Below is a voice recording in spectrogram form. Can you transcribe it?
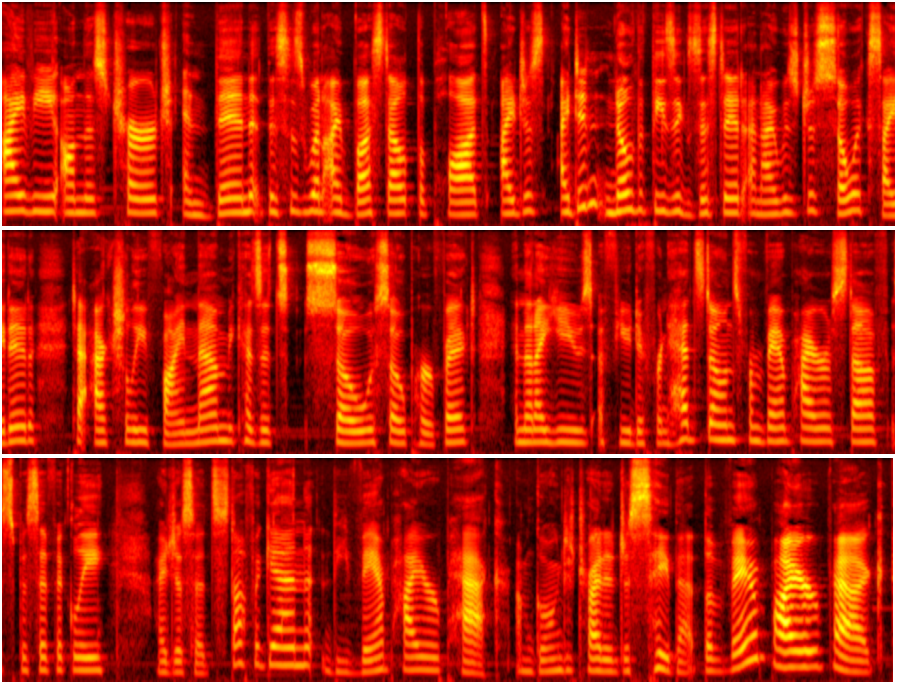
ivy on this church, and then this is when I bust out the plots. I just, I didn't know that these existed, and I was just so excited to actually find them because it's so, so perfect. And then I used a few different headstones from Vampire stuff, specifically, I just said stuff again, the Vampire Pack. I'm going to try to just say that, the Vampire Pack.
